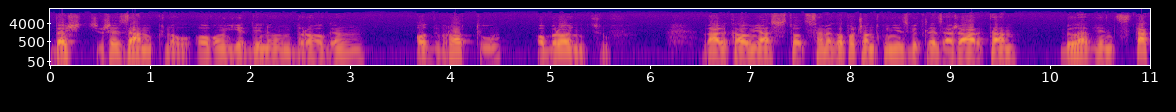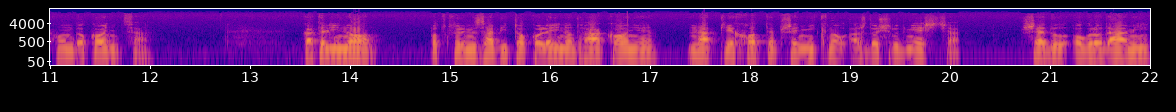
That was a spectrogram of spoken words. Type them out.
Dość, że zamknął ową jedyną drogę odwrotu obrońców. Walka o miasto od samego początku niezwykle zażarta, była więc taką do końca. Catelino, pod którym zabito kolejno dwa konie, na piechotę przeniknął aż do śródmieścia. Szedł ogrodami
